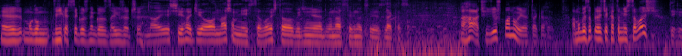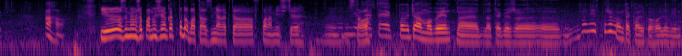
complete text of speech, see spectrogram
e, mogą wynikać z tego różnego rodzaju rzeczy. No jeśli chodzi o naszą miejscowość, to o godzinie 12 w nocy jest zakaz. Aha, czyli już panuje taka. A mogę zapytać, jaka to miejscowość? Tychy. Aha. I rozumiem, że panu się na przykład podoba ta zmiana, która w pana mieście y, To stała. jest tak jak powiedziałem, obojętne, dlatego że e, no, nie spożywam tak alkoholu, więc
